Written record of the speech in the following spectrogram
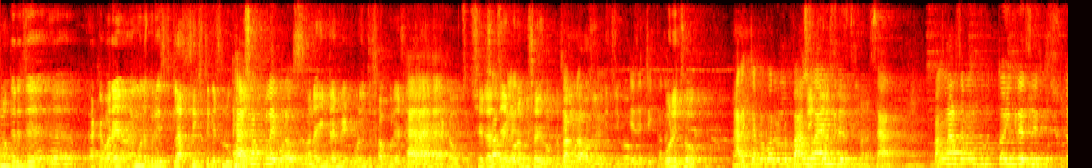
আমাদের যে একেবারে আমি মনে করি ক্লাস সিক্স থেকে শুরু করে হ্যাঁ সবগুলোই পড়া উচিত। মানে ইন্টারমিডিয়েট পর্যন্ত সবগুলো আসলে হ্যাঁ, হ্যাঁ, দেখা উচিত। সেটা যে কোনো বিষয় হোক বাংলা হোক গণিত হোক আরেকটা ব্যাপার হলো বাংলা ইংরেজি। হ্যাঁ, স্যার। বাংলার যেমন গুরুত্ব ইংরেজির তো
